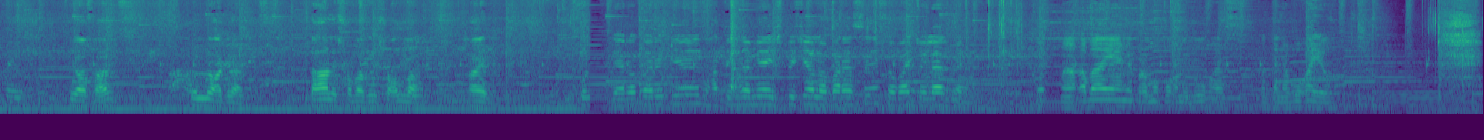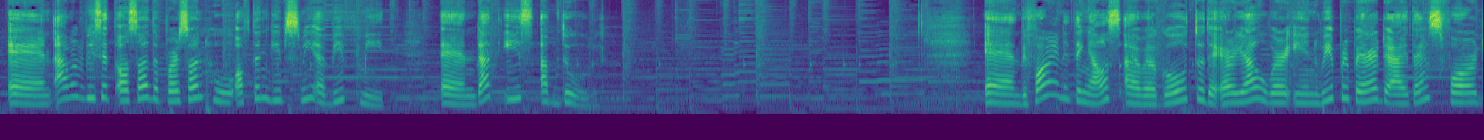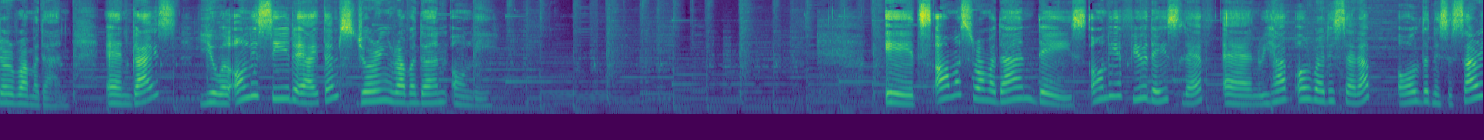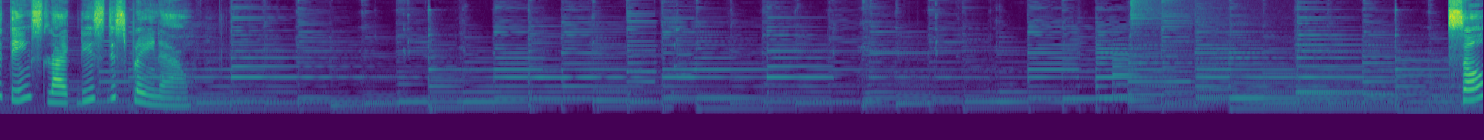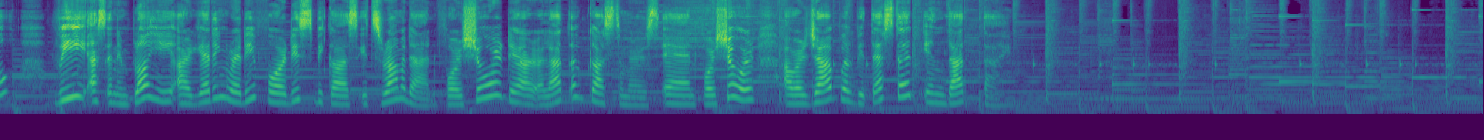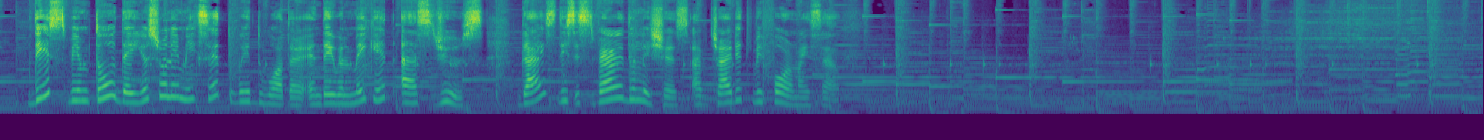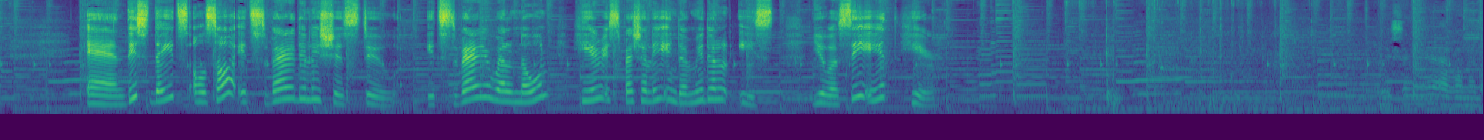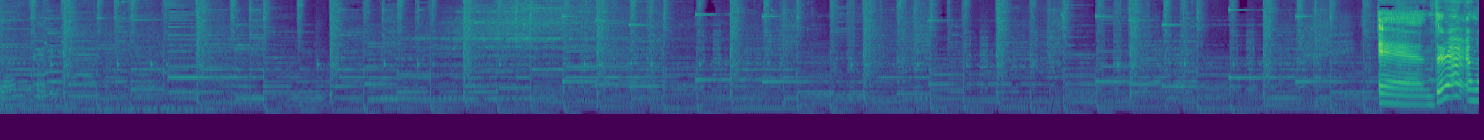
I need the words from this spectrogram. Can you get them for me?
في اوفر كله عقرب تعال شباب ان شاء الله خير তেরো তারিখে হাতিন Jamia special offer আছে সবাই চলে আসবেন Mga kabayan, may promo po kami bukas. Punta na po kayo. And I will visit also the person who often gives me a beef meat. And that is Abdul. And before anything else, I will go to the area wherein we prepare the items for the Ramadan. And guys, you will only see the items during Ramadan only. It's almost Ramadan days, only a few days left, and we have already set up all the necessary things like this display now. So, we as an employee are getting ready for this because it's Ramadan. For sure, there are a lot of customers, and for sure, our job will be tested in that time. This Vimto, they usually mix it with water and they will make it as juice. Guys, this is very delicious. I've tried it before myself. And these dates also, it's very delicious too. It's very well known here, especially in the Middle East. You will see it here. Ramadan curry.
